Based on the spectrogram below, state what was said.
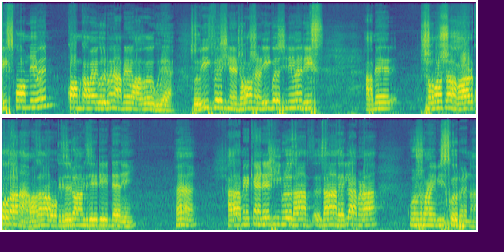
রিস্ক কম নেবেন, কম কামাই করবেন আপনি ভালোভাবে ঘুরে সো রিস্ক বেশি নেন, সমস্যা রিস্ক বেশি নেবেন রিস্ক আপনার সমস্যা হওয়ার কথা না, আমার জানা পক্ষে, যেহেতু আমি যে ট্রেনটা নেই হ্যাঁ? আর আপনি ক্যান্ডেল ঠিকমতো জানা জানা থাকলে আপনারা কোনো সময় মিস করবেন না।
